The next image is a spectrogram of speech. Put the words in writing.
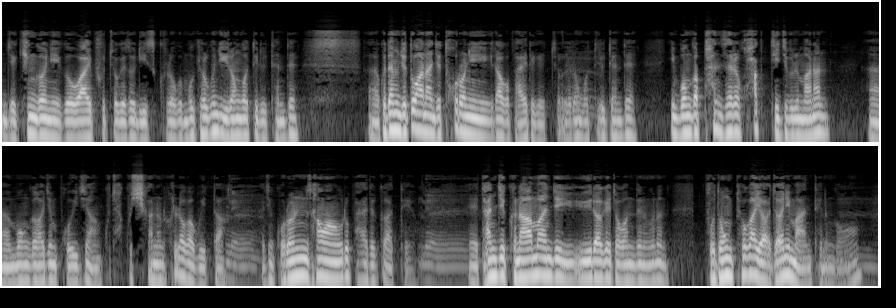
이제 김건희 그 와이프 쪽에서 리스크라고 뭐 결국 이제 이런 것들일 텐데 어, 그다음에 이제 또 하나 이제 토론이라고 봐야 되겠죠. 이런 것들일 텐데 이 뭔가 판세를 확 뒤집을 만한 어, 뭔가가 지금 보이지 않고 자꾸 시간은 흘러가고 있다. 네. 지금 그런 상황으로 봐야 될 것 같아요. 네. 예, 단지 그나마 이제 유- 유일하게 적언되는 거는 부동표가 여전히 많다는 거. 음.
